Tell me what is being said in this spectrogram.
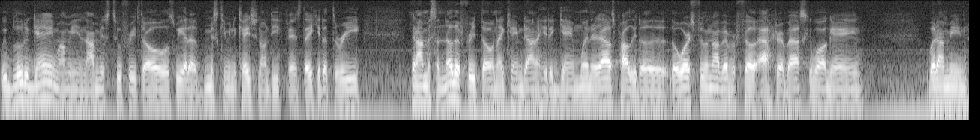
we blew the game. I mean, I missed two free throws. We had a miscommunication on defense. They hit a three. Then I missed another free throw, and they came down and hit a game winner. That was probably the, the worst feeling I've ever felt after a basketball game. But I mean,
